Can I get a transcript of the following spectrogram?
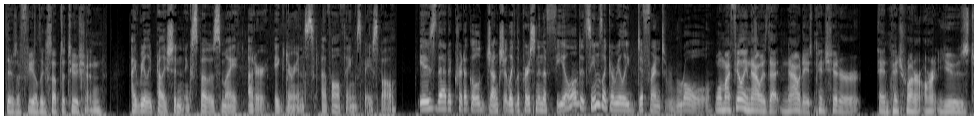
there's a fielding substitution. I really probably shouldn't expose my utter ignorance of all things baseball. Is that a critical juncture, like the person in the field? It seems like a really different role. Well, my feeling now is that nowadays pinch hitter and pinch runner aren't used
